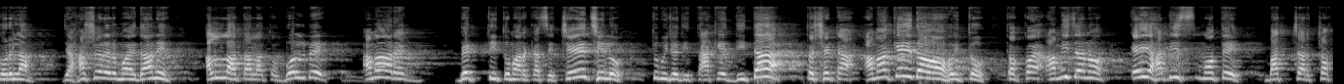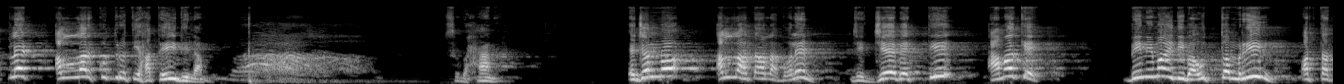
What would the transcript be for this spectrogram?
করলাম যে হাসরের ময়দানে আল্লাহ তালা তো বলবে, আমার এক ব্যক্তি তোমার কাছে চেয়েছিল তুমি যদি তাকে দিতা, তো সেটা আমাকেই দেওয়া হইতো। তো কয়, আমি যেন এই হাদিস মতে বাচ্চার চকলেট আল্লাহর কুদরতি হাতেই দিলাম। সুবহান। এজন্য আল্লাহ তাআলা বলেন যে যে ব্যক্তি আমাকে বিনিময় দিবা, উত্তম ঋণ, অর্থাৎ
